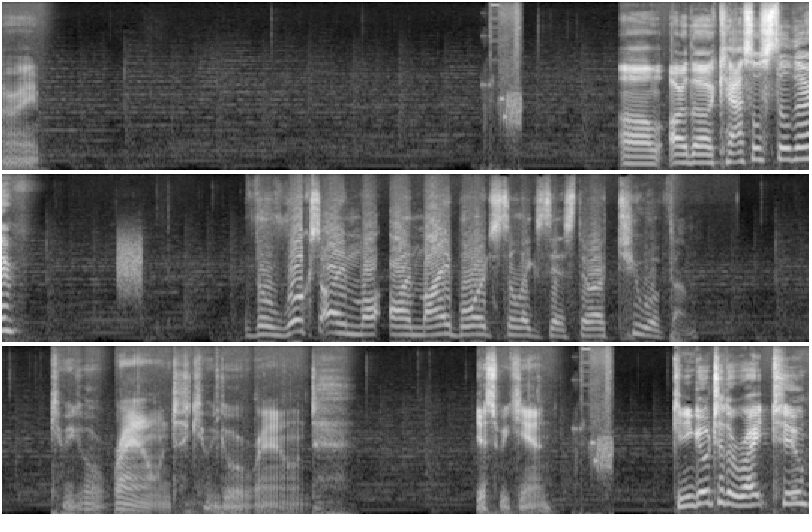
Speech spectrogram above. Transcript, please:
All right. Um, are the castles still there? The rooks on my, on my board still exist. There are two of them. Can we go around? Can we go around? Yes, we can. Can you go to the right two?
